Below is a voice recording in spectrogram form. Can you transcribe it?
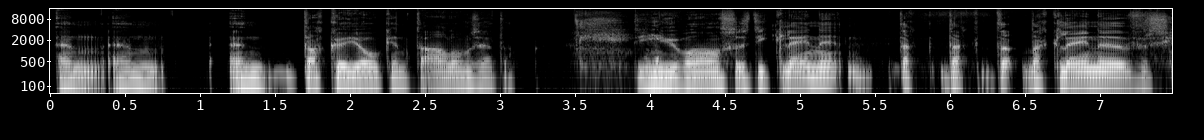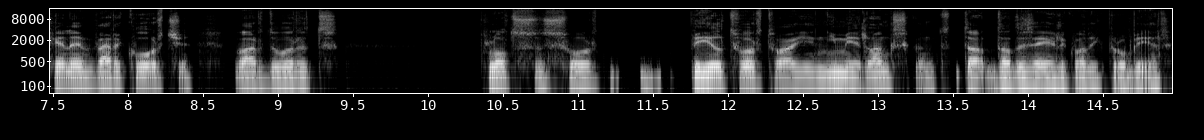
en, en, en dat kun je ook in taal omzetten. Die nuances, die kleine, dat, dat, dat, dat kleine verschil in werkwoordje, waardoor het plots een soort beeld wordt waar je niet meer langs kunt. Dat, dat is eigenlijk wat ik probeer.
